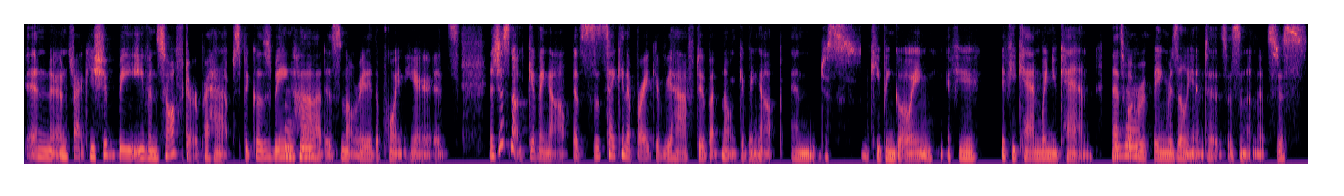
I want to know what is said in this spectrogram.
and in fact you should be even softer perhaps because being mm-hmm. hard is not really the point here it's it's just not giving up it's, it's taking a break if you have to but not giving up and just keeping going if you if you can when you can that's mm-hmm. what being resilient is isn't it it's just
